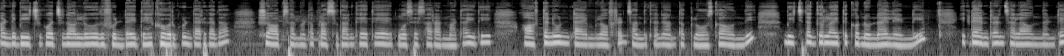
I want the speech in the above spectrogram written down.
అంటే బీచ్కి వచ్చిన వాళ్ళు ఫుడ్ అయితే కోరుకుంటారు కదా. షాప్స్ అనమాట ప్రస్తుతానికి అయితే మూసేస్తారనమాట ఇది ఆఫ్టర్నూన్ టైంలో ఫ్రెండ్స్ అందుకని అంత క్లోజ్గా ఉంది. బీచ్ దగ్గరలో అయితే కొన్ని ఉన్నాయిలేండి. ఇక్కడ ఎంట్రన్స్ ఎలా ఉందంటే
